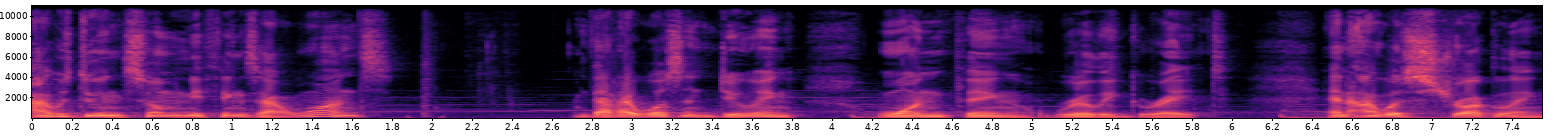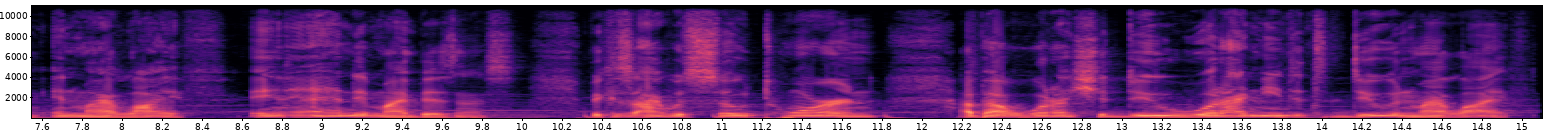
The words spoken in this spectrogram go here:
I was doing so many things at once that I wasn't doing one thing really great. And I was struggling in my life and in my business because I was so torn about what I should do, what I needed to do in my life.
